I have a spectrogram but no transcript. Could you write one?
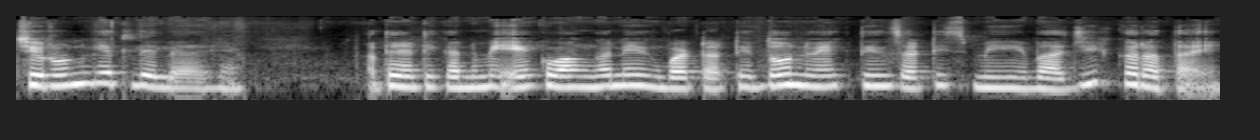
चिरून घेतलेले आहे. आता या ठिकाणी मी एक वांग आणि एक बटाटे दोन व्यक्तींसाठीच मी ही भाजी करत आहे.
